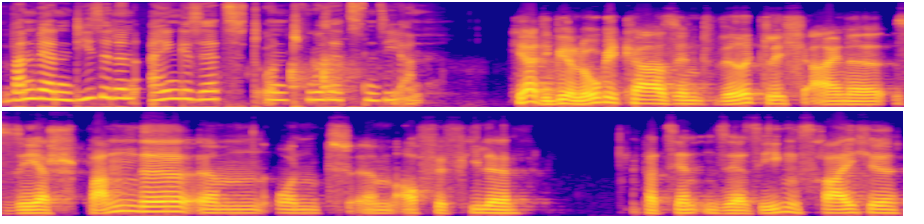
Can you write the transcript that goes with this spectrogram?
Wann werden diese denn eingesetzt und wo setzen sie an? Ja, die Biologika sind wirklich eine sehr spannende ähm, und ähm, auch für viele Patienten sehr segensreiche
